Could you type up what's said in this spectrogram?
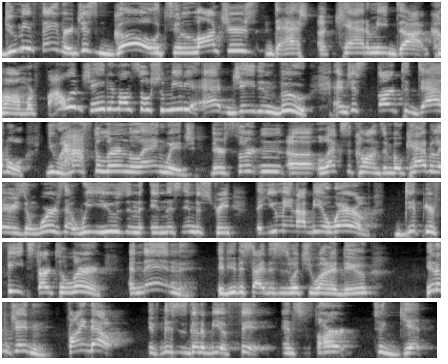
do me a favor, just go to launchers-academy.com or follow Jaden on social media at Jaden Booth and just start to dabble. You have to learn the language. There's certain uh, lexicons and vocabularies and words that we use in, in this industry that you may not be aware of. Dip your feet, start to learn. And then if you decide this is what you want to do, hit up Jaden, find out if this is going to be a fit and start to get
